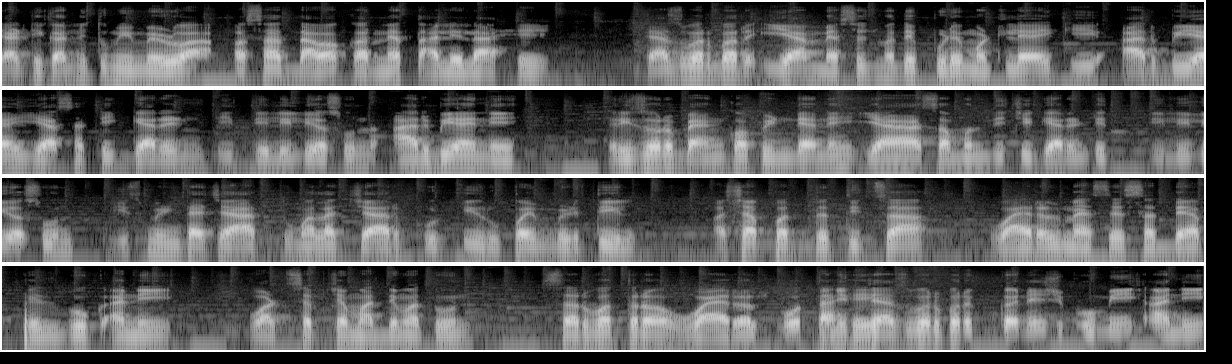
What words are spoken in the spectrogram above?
त्या ठिकाणी तुम्ही मिळवा असा दावा करण्यात आलेला आहे. त्याचबरोबर या मेसेजमध्ये पुढे म्हटले आहे की आर बी आय यासाठी गॅरंटी दिलेली असून आर बी आयने रिझर्व्ह बँक ऑफ इंडियाने या संबंधीची गॅरंटी दिलेली असून तीस मिनिटाच्या आत तुम्हाला चार कोटी रुपये मिळतील अशा पद्धतीचा व्हायरल मेसेज सध्या फेसबुक आणि व्हॉट्सअपच्या माध्यमातून सर्वत्र व्हायरल होत आहे. त्याचबरोबर गणेश भूमी आणि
